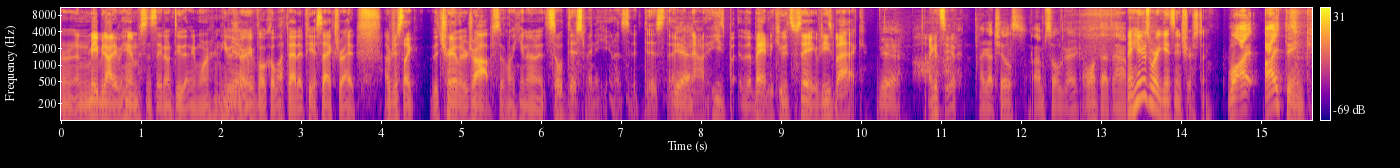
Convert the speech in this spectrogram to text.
and maybe not even him since they don't do that anymore. And he was Yeah. very vocal about that at PSX, right? Of just like the trailer drops and like you know it sold this many units and this thing. Yeah. Now he's the Bandicoot's saved. He's back. Yeah, I can see it. I got chills. I'm sold, Greg. I want that to happen. Now here's where it gets interesting. Well, I I think.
